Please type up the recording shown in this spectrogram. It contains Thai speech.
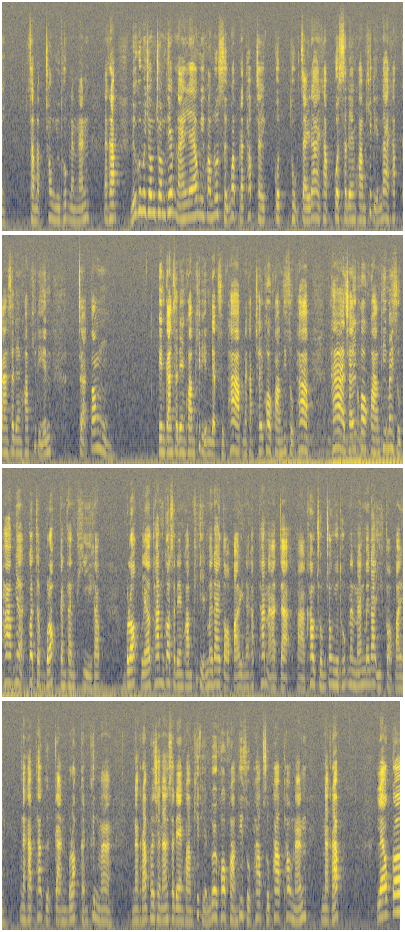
สำหรับช่อง YouTube นั้นๆ นะครับ หรือคุณผู้ชมชมเทปไหนแล้วมีความรู้สึกว่าประทับใจกดถูกใจได้ครับกดแสดงความคิดเห็นได้ครับ การแสดงความคิดเห็นจะต้องเป็นการแสดงความคิดเห็นแบบสุภาพนะครับ ใช้ข้อความที่สุภาพ ถ้าใช้ข้อความที่ไม่สุภาพเนี่ยก็จะบล็อกกันทันทีครับบล็อกแล้วท่านก็แสดงความคิดเห็นไม่ได้ต่อไปนะครับ ท่านอาจจะเข้าชมช่อง YouTube นั้นๆ ไม่ได้อีกต่อไปนะครับ ถ้าเกิดการบล็อกกันขึ้นมานะครับ เพราะฉะนั้นแสดงความคิดเห็นด้วยข้อความที่สุภาพสุภาพเท่านั้นนะครับ แล้วก็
